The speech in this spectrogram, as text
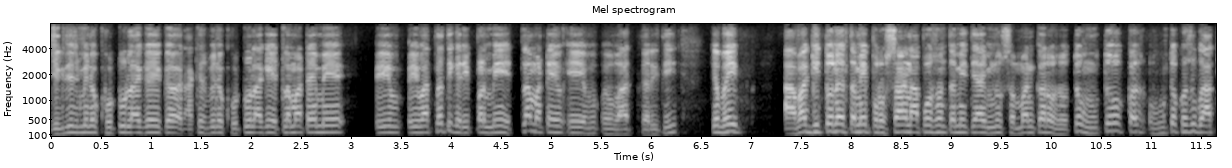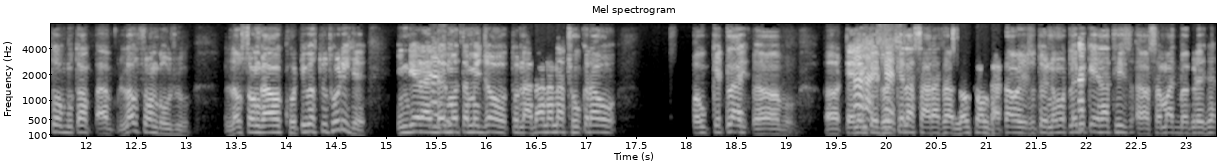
જગદીશભાઈને ખોટું લાગે કે રાકેશભાઈને ખોટું લાગે એટલા માટે મેં એ એ વાત નથી કરી પણ મેં એટલા માટે એ વાત કરી હતી કે ભાઈ આવા ગીતોને તમે પ્રોત્સાહન આપો છો તમે ત્યાં એમનું સન્માન કરો છો. તો હું તો હું તો કશું ગાતો હું તો લવ સોંગ ગાઉં છું. લવ સોંગ ગાવા ખોટી વસ્તુ થોડી છે. ઇન્ડિયન આઈડલમાં તમે જાઓ તો નાના નાના છોકરાઓ બહુ કેટલા ટેલેન્ટેડ હોય કેટલા સારા સારા લવ સોંગ ગાતા હોય છે. તો એનો મતલબ કે એનાથી સમાજ બગડે છે.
